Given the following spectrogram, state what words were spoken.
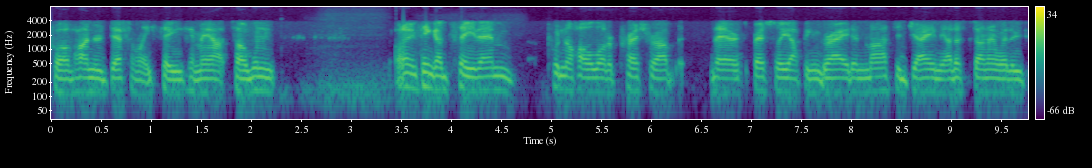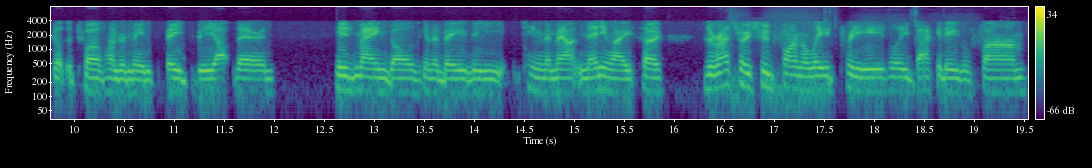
1200 definitely sees him out. So I wouldn't, I don't think I'd see them putting a whole lot of pressure up there, especially up in grade. And Master Jamie, I just don't know whether he's got the 1200 metre speed to be up there. And his main goal is going to be the King of the Mountain anyway. So Zerastro should find the lead pretty easily back at Eagle Farm.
